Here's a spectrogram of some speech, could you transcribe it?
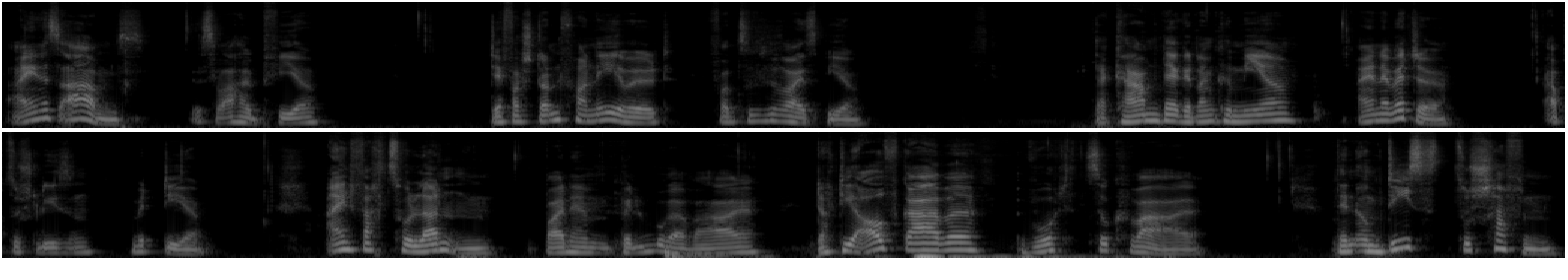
Eines Abends, es war halb vier, der Verstand vernebelt von zu viel Weißbier. Da kam der Gedanke mir, eine Wette abzuschließen mit dir. Einfach zu landen bei dem Beluga-Wahl, doch die Aufgabe wurde zur Qual. Denn um dies zu schaffen,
